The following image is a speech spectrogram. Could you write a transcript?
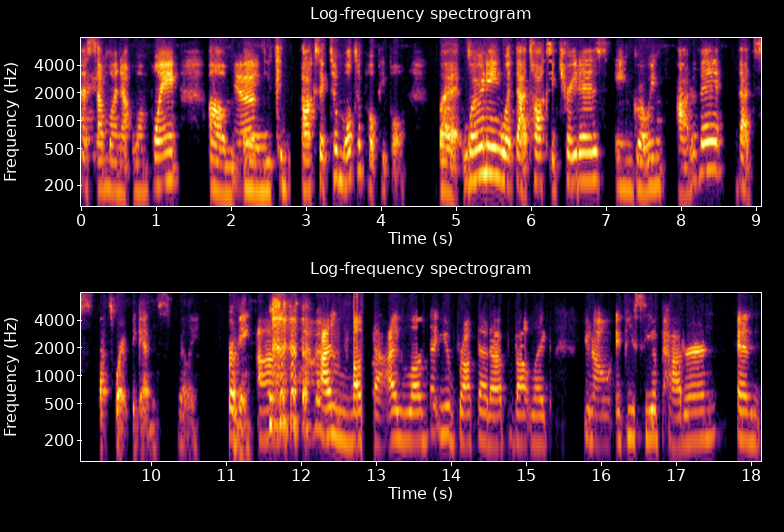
to someone at one point, um, yep. and you can be toxic to multiple people. But learning what that toxic trait is and growing out of it, that's that's where it begins, really, for me. um, I love that. I love that you brought that up about like, you know, if you see a pattern and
